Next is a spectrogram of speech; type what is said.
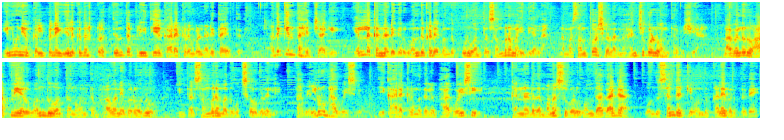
ಇನ್ನೂ ನೀವು ಕಲ್ಪನೆಗೆ ನಿಲುಕದಷ್ಟು ಅತ್ಯಂತ ಪ್ರೀತಿಯ ಕಾರ್ಯಕ್ರಮಗಳು ನಡೀತಾ ಇರ್ತದೆ. ಅದಕ್ಕಿಂತ ಹೆಚ್ಚಾಗಿ ಎಲ್ಲ ಕನ್ನಡಿಗರು ಒಂದು ಕಡೆ ಬಂದು ಕೂಡುವಂಥ ಸಂಭ್ರಮ ಇದೆಯಲ್ಲ? ನಮ್ಮ ಸಂತೋಷಗಳನ್ನು ಹಂಚಿಕೊಳ್ಳುವಂಥ ವಿಷಯ. ನಾವೆಲ್ಲರೂ ಆತ್ಮೀಯರು ಒಂದು ಅಂತನ್ನುವಂಥ ಭಾವನೆ ಬರೋದು ಇಂಥ ಸಂಭ್ರಮದ ಉತ್ಸವಗಳಲ್ಲಿ ತಾವೆಲ್ಲರೂ ಭಾಗವಹಿಸಬೇಕು. ಈ ಕಾರ್ಯಕ್ರಮದಲ್ಲಿ ಭಾಗವಹಿಸಿ ಕನ್ನಡದ ಮನಸ್ಸುಗಳು ಒಂದಾದಾಗ ಒಂದು ಸಂಘಕ್ಕೆ ಒಂದು ಕಳೆ ಬರ್ತದೆ.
